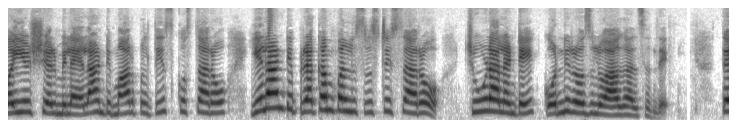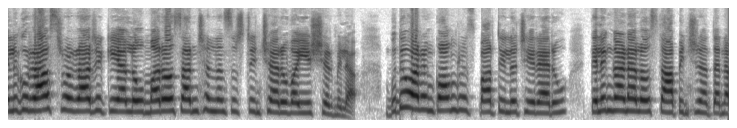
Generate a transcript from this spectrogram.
వైఎస్ షర్మిల ఎలాంటి మార్పులు తీసుకొస్తారో ఎలాంటి ప్రకంపనలు సృష్టిస్తారో చూడాలంటే కొన్ని రోజులు ఆగాల్సిందే. తెలుగు రాష్ట్ర రాజకీయాల్లో మరో సంచలనం సృష్టించారు వైఎస్ షర్మిల. బుధవారం కాంగ్రెస్ పార్టీలో చేరారు. తెలంగాణలో స్థాపించిన తన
